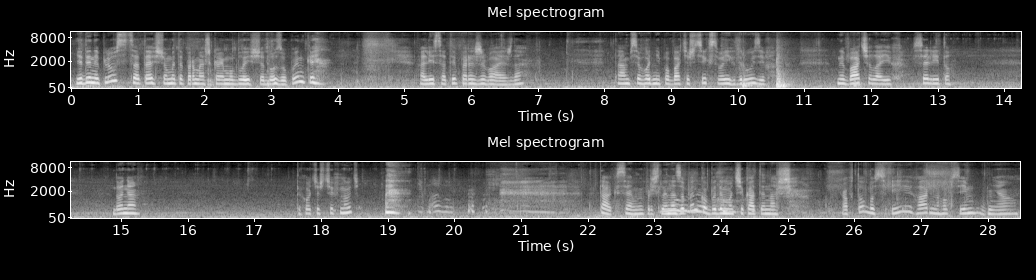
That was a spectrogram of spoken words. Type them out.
Єдиний плюс це те, що ми тепер мешкаємо ближче до зупинки. Аліса, ти переживаєш, да? Там сьогодні побачиш всіх своїх друзів. Не бачила їх все літо. Доня, ти хочеш чихнути? Так, все, ми прийшли на Ну, зупинку, будемо чекати наш автобус і гарного всім дня.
